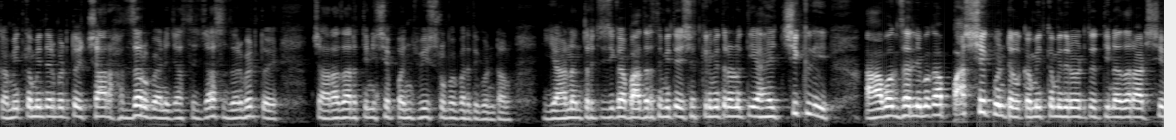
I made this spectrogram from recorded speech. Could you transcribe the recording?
कमीत कमी दर भेटतोय चार हजार रुपये आणि जास्तीत जास्त दर भेटतोय चार हजार तीनशे पंचवीस रुपये प्रति क्विंटल. यानंतरची जी काय बाजार समिती आहे शेतकरी मित्रांनो ती आहे चिखली. आवक झाली बघा पाचशे क्विंटल. कमीत कमी दर भेटतोय तीन हजार आठशे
